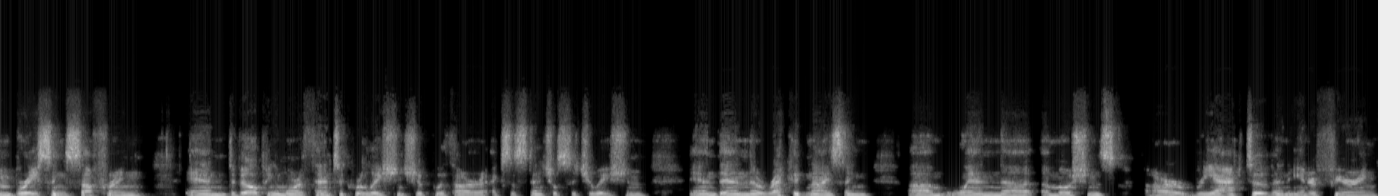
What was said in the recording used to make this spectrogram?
embracing suffering and developing a more authentic relationship with our existential situation, and then uh, recognizing um, when uh, emotions are reactive and interfering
